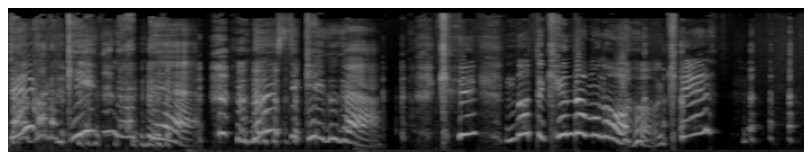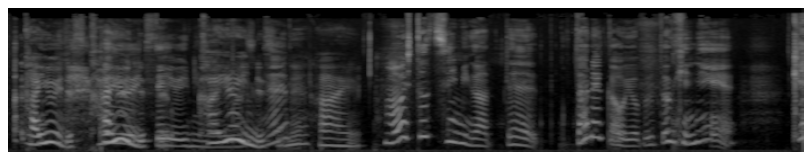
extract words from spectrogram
だからケグだって。なんしてケグが。だってけんだものけかゆいです。かゆいっていう意味があかりますね。ゆいんですね。はい。もう一つ意味があって、誰かを呼ぶときに。け、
